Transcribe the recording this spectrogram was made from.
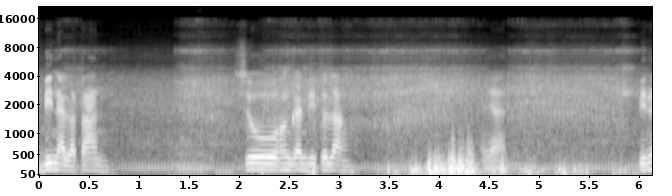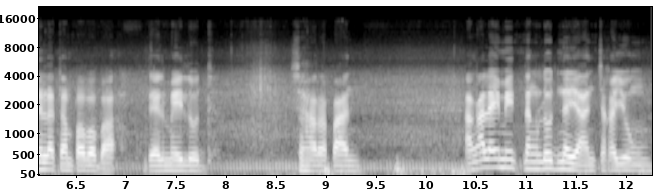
binalatan. So hanggang dito lang. Ayan. Binalatan pababa dahil may load sa harapan. Ang alignment ng load na yan tsaka yung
